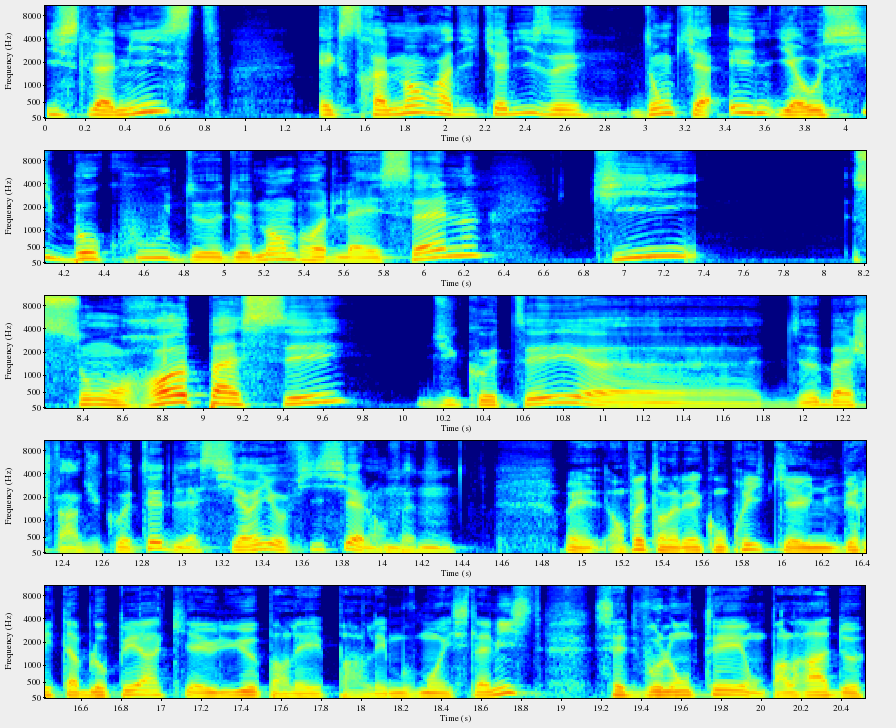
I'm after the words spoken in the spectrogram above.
islamiste extrêmement radicalisée. Mmh. Donc il y, a aussi beaucoup de, membres de la SL qui sont repassés du côté euh, de enfin, du côté de la Syrie officielle en fait. Mmh en fait, on a bien compris qu'il y a une véritable OPA qui a eu lieu par les, par les mouvements islamistes. Cette volonté, on parlera de,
